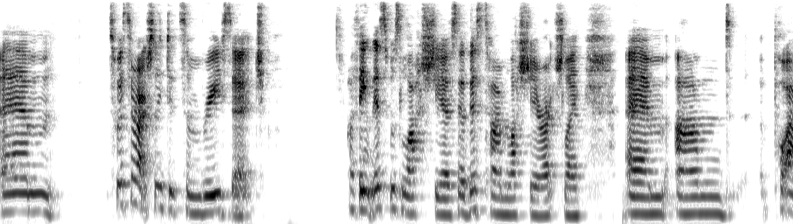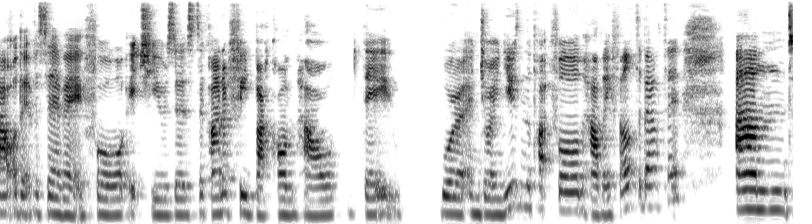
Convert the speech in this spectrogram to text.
um, Twitter actually did some research. I think this was last year, so this time last year actually, um, and put out a bit of a survey for its users to kind of feedback on how they were enjoying using the platform, how they felt about it, and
